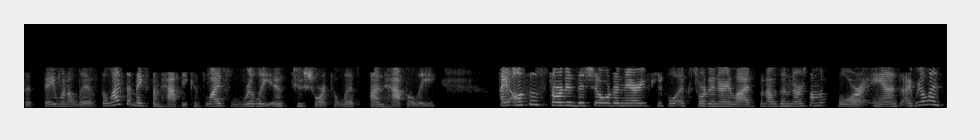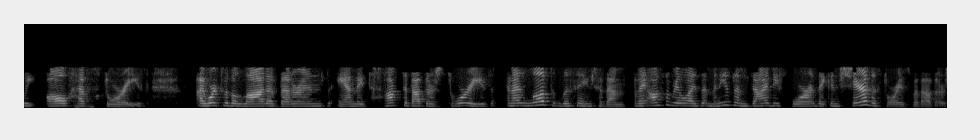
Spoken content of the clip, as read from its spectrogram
that they want to live, the life that makes them happy, because life really is too short to live unhappily. I also started the show Ordinary People, Extraordinary Lives when I was a nurse on the floor, and I realized we all have stories. I worked with a lot of veterans and they talked about their stories and I loved listening to them, but I also realized that many of them die before they can share the stories with others.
